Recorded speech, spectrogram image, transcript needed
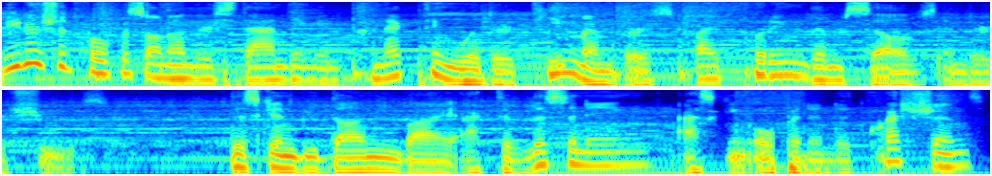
Leaders should focus on understanding and connecting with their team members by putting themselves in their shoes. This can be done by active listening, asking open ended questions,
